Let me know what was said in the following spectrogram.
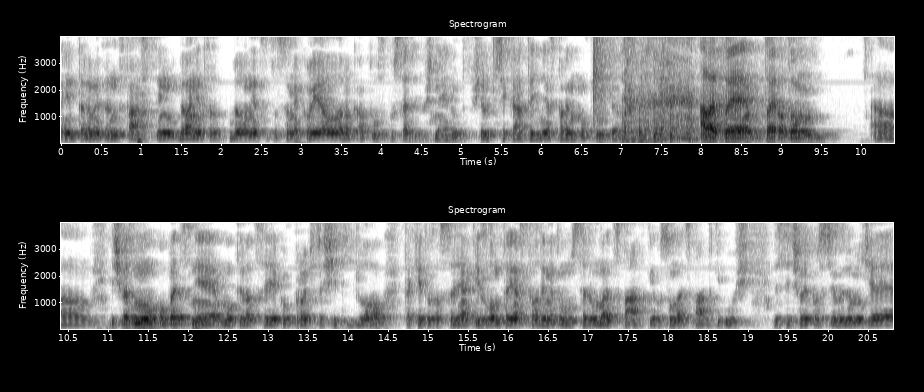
intermittent fasting byla něco, bylo něco, co jsem jako jel rok a půl v kuse, teď už nejedu, teď už jedu třikrát týdně a stavím hmotu. Ale to je, to je o tom, když vezmu obecně motivaci, jako proč řešit jídlo, tak je to zase nějaký zlom, který nastal, dejme tomu 7 let zpátky, 8 let zpátky už, kdy si člověk prostě uvědomí, že je,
